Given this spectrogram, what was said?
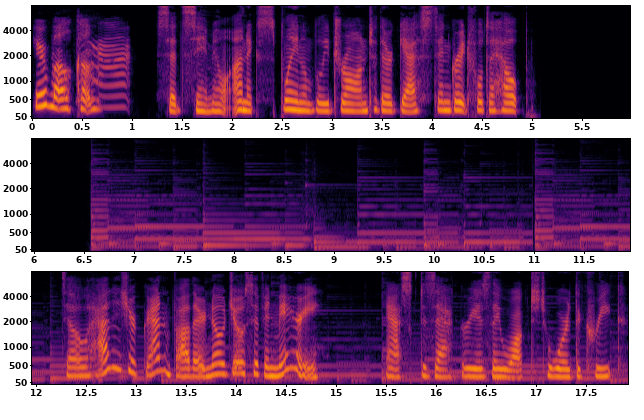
You're welcome, said Samuel, unexplainably drawn to their guest and grateful to help. So, how does your grandfather know Joseph and Mary? asked Zachary as they walked toward the creek.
